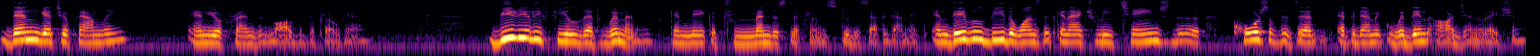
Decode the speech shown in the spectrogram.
Then get your family and your friends involved with the program we really feel that women can make a tremendous difference to this epidemic. And they will be the ones that can actually change the course of this epidemic within our generation.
